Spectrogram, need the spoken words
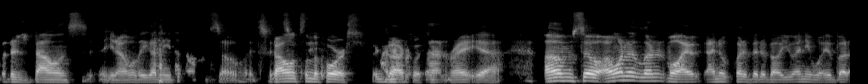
but there's balance, you know, they gotta need balance. So it's it's- Balance in the force. Exactly. right yeah um so i want to learn well I, I know quite a bit about you anyway but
